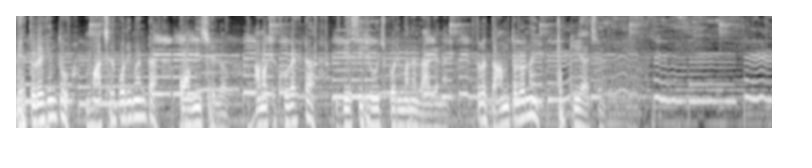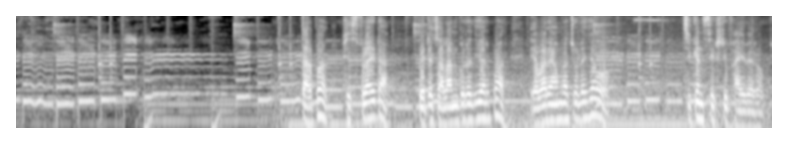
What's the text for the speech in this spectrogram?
ভেতরে কিন্তু মাছের পরিমাণটা কমই ছিল। আমাকে খুব একটা বেশি হিউজ পরিমাণে লাগে না। তবে দাম তুলনায় ঠিকই আছে। তারপর ফিশ ফ্রাইটা পেটে চালান করে দেওয়ার পর এবারে আমরা চলে যাব চিকেন সিক্সটি ফাইভের ওপর।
